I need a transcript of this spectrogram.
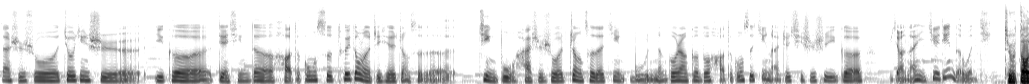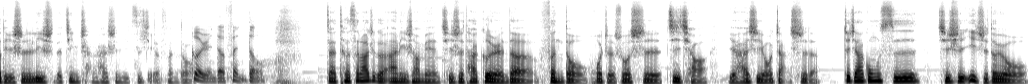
但是说究竟是一个典型的好的公司推动了这些政策的进步，还是说政策的进步能够让更多好的公司进来，这其实是一个比较难以界定的问题。就到底是历史的进程，还是你自己的奋斗？个人的奋斗。在特斯拉这个案例上面，其实他个人的奋斗或者说是技巧也还是有展示的。这家公司其实一直都有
